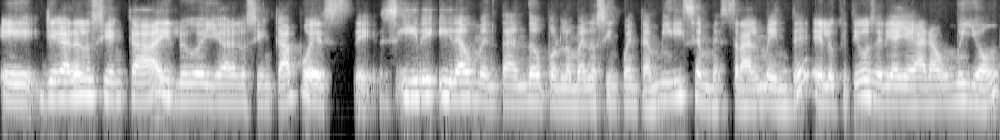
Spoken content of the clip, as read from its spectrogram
eh, llegar a los 100K y luego de llegar a los 100K, pues eh, ir, ir aumentando por lo menos 50 mil semestralmente. El objetivo sería llegar a un millón.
